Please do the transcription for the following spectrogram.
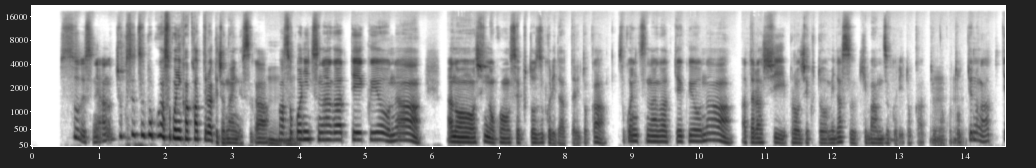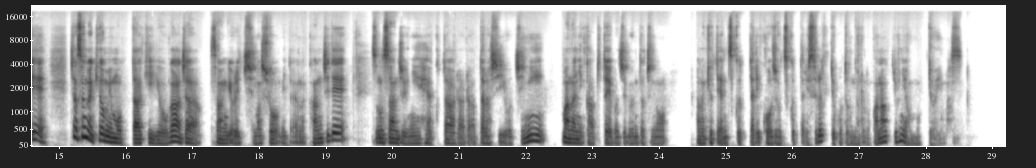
そうですね。あの、直接僕がそこに関わってるわけじゃないんですが、うんうんまあそこにつながっていくような、あの、市のコンセプト作りだったりとか、そこにつながっていくような新しいプロジェクトを生み出す基盤作りとかっていうようなことっていうのがあって、じゃあそういうのに興味を持った企業が、じゃあ産業立地しましょうみたいな感じで、その32ヘクタールある新しいお家に、まあ何か例えば自分たちのあの拠点作ったり工場を作ったりするっていうことになるのかなっていうふうには思ってはいます。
